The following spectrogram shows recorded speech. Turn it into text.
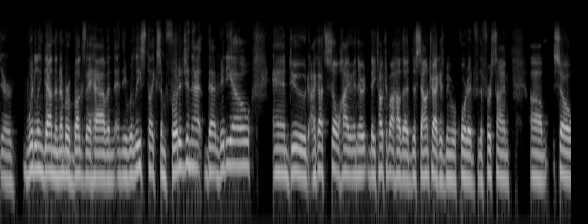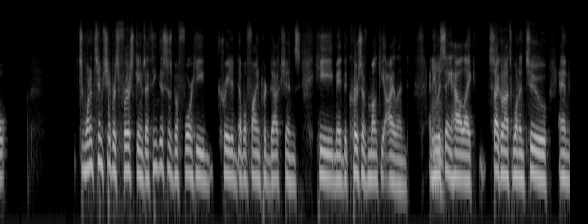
they're whittling down the number of bugs they have, and, and they released like some footage in that that video. And dude, I got so high, and they they talked about how the the soundtrack is being recorded for the first time. Um, so one of Tim Schafer's first games. I think this was before he created Double Fine Productions. He made The Curse of Monkey Island, and he was saying how like Psychonauts one and two and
